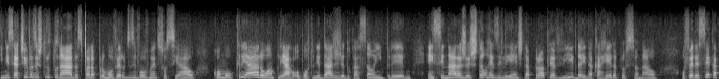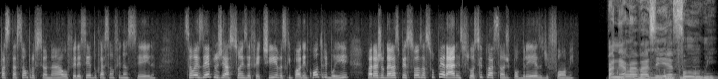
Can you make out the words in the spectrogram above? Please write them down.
Iniciativas estruturadas para promover o desenvolvimento social, como criar ou ampliar oportunidades de educação e emprego, ensinar a gestão resiliente da própria vida e da carreira profissional, oferecer capacitação profissional, oferecer educação financeira, são exemplos de ações efetivas que podem contribuir para ajudar as pessoas a superarem sua situação de pobreza, de fome. Panela vazia é fome,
